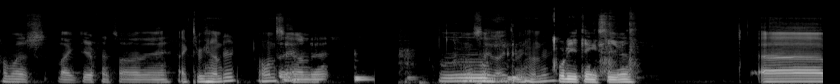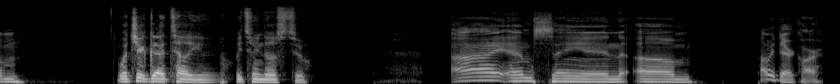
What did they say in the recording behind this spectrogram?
How much like difference are they? like three hundred. I want to say. I 300? say like three hundred. What do you think, Steven? Um, What's your gut tell you between those two? I am saying um, probably Derek Carr.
